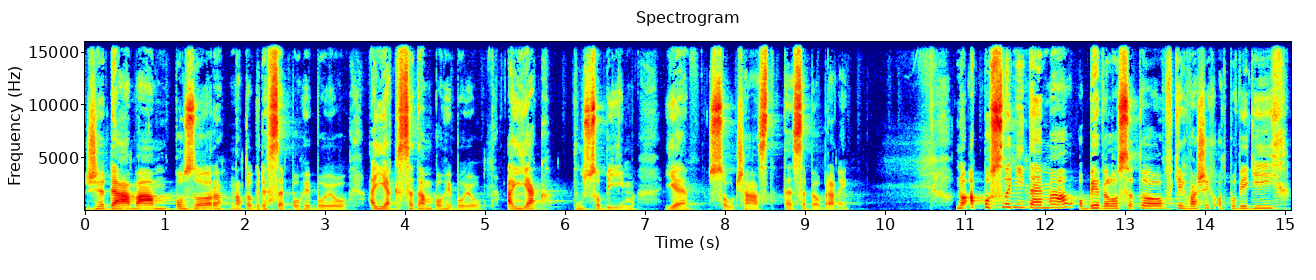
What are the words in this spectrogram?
že dávám pozor na to, kde se pohybuju a jak se tam pohybuju a jak působím, je součást té sebeobrany. No a poslední téma, objevilo se to v těch vašich odpovědích,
